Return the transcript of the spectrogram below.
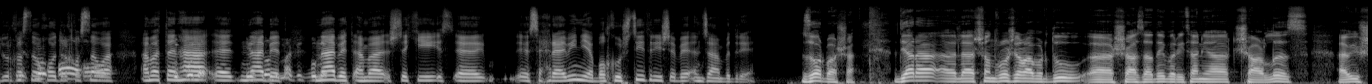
دوورخستنەوە خۆ درخستنەوە ئەمە تەنها نابێت نابێت ئەمە شتێکی سەحراوی نیە بەڵکوشتی تریشە بێ ئەنجام بدرێ زۆر باشە دیارە لە چەند ڕۆژی ڕابردوو شازادەی بەریتانیا چارلز ئەویش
